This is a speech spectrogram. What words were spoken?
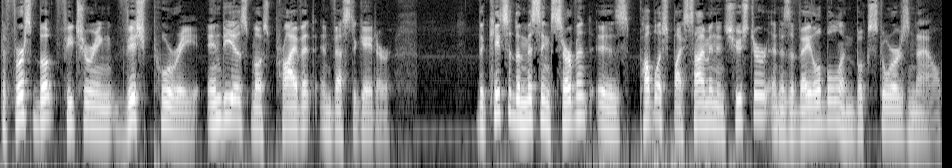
the first book featuring Vish Puri, India's most private investigator. The Case of the Missing Servant is published by Simon & Schuster and is available in bookstores now.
